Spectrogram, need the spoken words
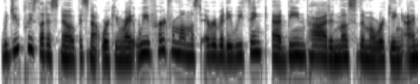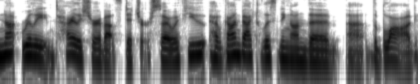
would you please let us know if it's not working right? We've heard from almost everybody. We think uh, BeanPod and most of them are working. I'm not really entirely sure about Stitcher. So if you have gone back to listening on the uh, the blog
